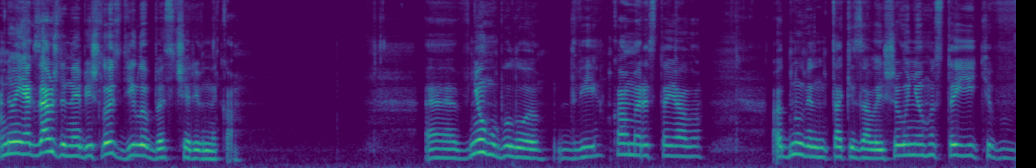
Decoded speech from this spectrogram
Ну і як завжди, не обійшлось діло без чарівника. Е, В нього було дві камери стояло. Одну він так і залишив, у нього стоїть в,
